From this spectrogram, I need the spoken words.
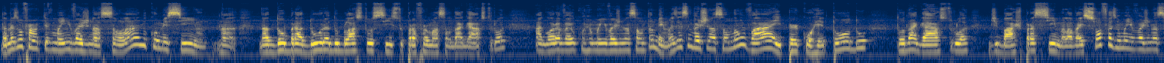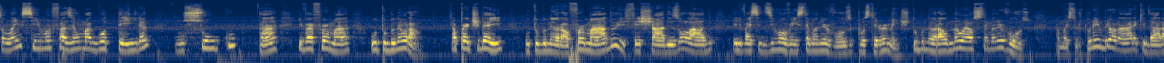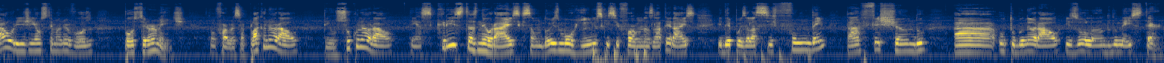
Da mesma forma que teve uma invaginação lá no comecinho, na, na dobradura do blastocisto para a formação da gástrula, agora vai ocorrer uma invaginação também. Mas essa invaginação não vai percorrer todo toda a gástrula de baixo para cima. Ela vai só fazer uma invaginação lá em cima, fazer uma goteira, um sulco, tá? E vai formar o tubo neural. A partir daí, o tubo neural formado e fechado, isolado, ele vai se desenvolver em sistema nervoso posteriormente. O tubo neural não é o sistema nervoso, é uma estrutura embrionária que dará origem ao sistema nervoso posteriormente. Então forma-se a placa neural, tem o suco neural, tem as cristas neurais, que são dois morrinhos que se formam nas laterais e depois elas se fundem, tá? fechando a, o tubo neural, isolando do meio externo.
